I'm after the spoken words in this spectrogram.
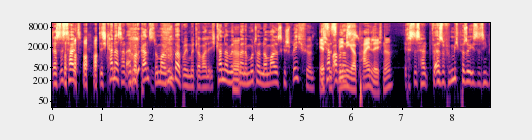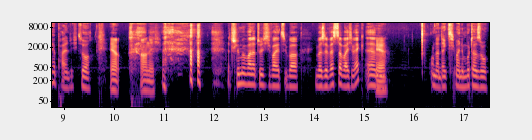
Das ist halt, ich kann das halt einfach ganz normal rüberbringen mittlerweile. Ich kann da mit Ja. meiner Mutter ein normales Gespräch führen. Jetzt ist aber weniger Das, peinlich, ne? es ist halt, also für mich persönlich ist es nicht mehr peinlich. So. Ja, auch nicht. Das Schlimme war natürlich, ich war jetzt über, über Silvester war ich weg. Ähm, Ja. Und dann denkt sich meine Mutter so,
